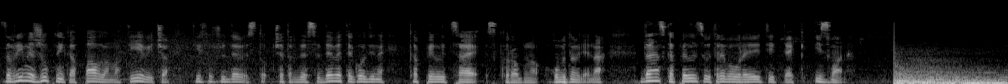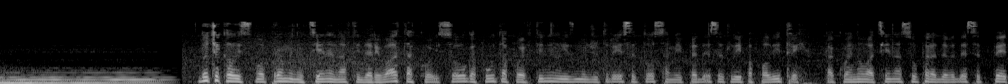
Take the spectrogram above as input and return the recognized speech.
Za vrijeme župnika Pavla Matijevića 1949. godine kapelica je skrobno obnovljena. Danas kapelicu treba urediti tek izvana. Dočekali smo promjenu cijene naftnih derivata koji su ovoga puta pojeftinili između 38 i 50 lipa po litri. Tako je nova cijena Supera 95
